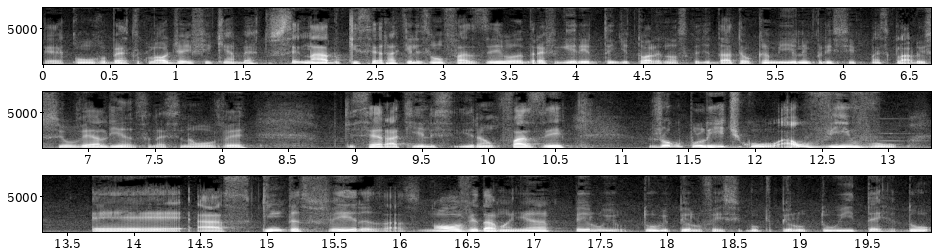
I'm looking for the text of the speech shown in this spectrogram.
é, com o Roberto Cláudio. Aí fiquem aberto o Senado. O que será que eles vão fazer? O André Figueiredo tem dito: olha, nosso candidato é o Camilo, em princípio, mas claro, isso se houver aliança, né? Se não houver, o que será que eles irão fazer? Jogo político ao vivo é, às quintas-feiras, às nove da manhã, pelo YouTube, pelo Facebook, pelo Twitter do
